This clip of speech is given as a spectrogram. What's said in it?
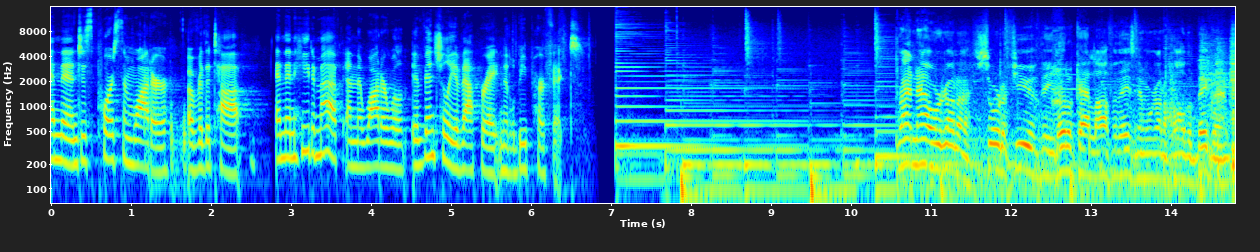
and then just pour some water over the top and then heat them up and the water will eventually evaporate and it'll be perfect. Right now we're gonna sort a few of the little cattle off of these and then we're gonna haul the big ones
